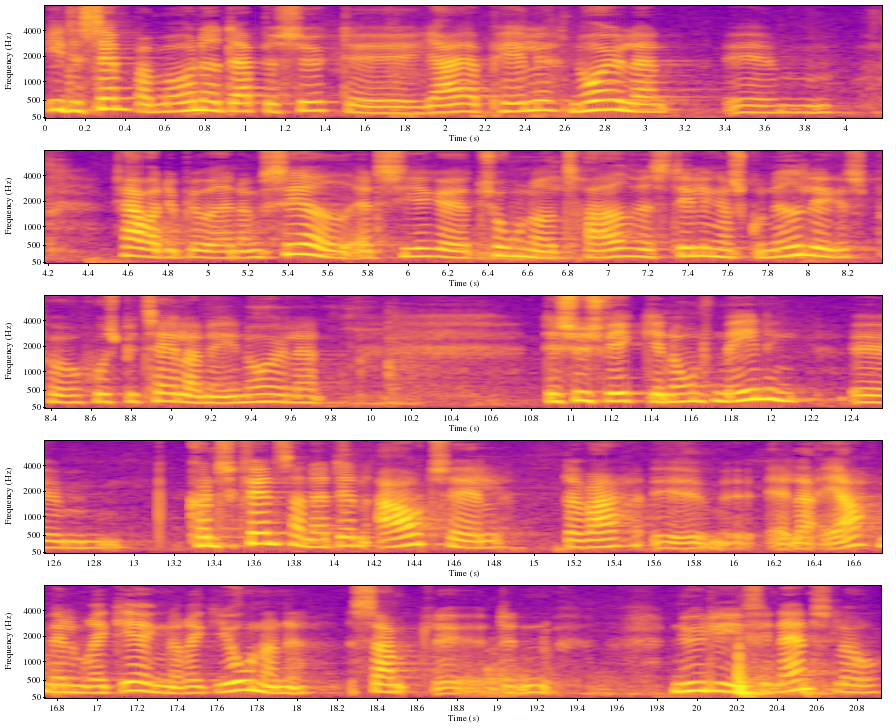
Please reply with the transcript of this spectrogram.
I december måned, der besøgte jeg og Pelle Nordjylland. Øhm, her var det blevet annonceret, at ca. 230 stillinger skulle nedlægges på hospitalerne i Nordjylland. Det synes vi ikke giver nogen mening. Øhm, Konsekvenserne af den aftale, der var øh, eller er mellem regeringen og regionerne samt øh, den nylige finanslov,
